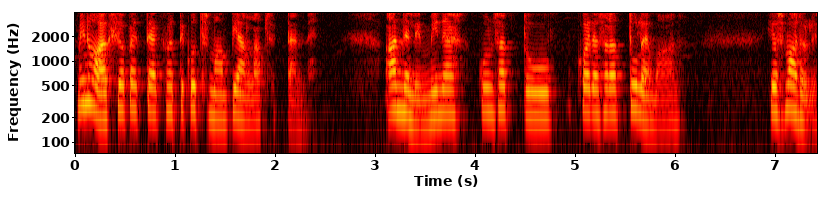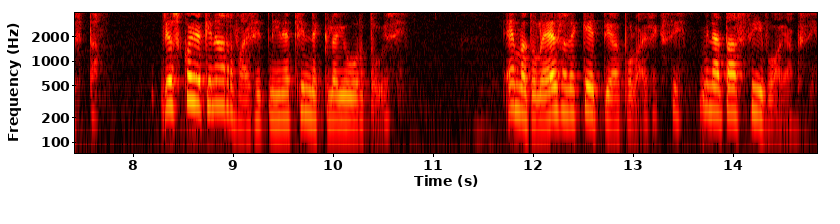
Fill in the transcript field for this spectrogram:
Minua yksi opettaja kehotti kutsumaan pian lapset tänne. Annelin minä, kun sattuu, koitan saada tulemaan. Jos mahdollista. Jos kojakin arvaisit niin, että sinne kyllä juurtuisi. Emma tulee Elsalle keittiöapulaiseksi, minä taas siivoajaksi.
